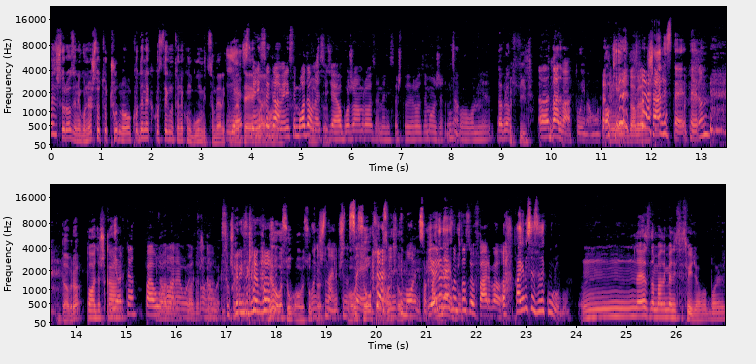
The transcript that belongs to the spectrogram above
ajde što roze, nego nešto je to čudno, ovo ko da je nekako stegnuto nekom gumicom velikom Jeste. za tegle. Meni se, da, ono. meni se model ne nešto. sviđa, ja obožavam roze, meni sve što je roze može. Da. Ovo mi je... Dobro, Vidi. E, dva, dva tu imamo. Ok. Dobro. Charlize Te- Theron, Dobro. Podrška. Njorka. Pa u, Da, da, ona podrška. ona uvek super izgleda. Ne, ovo su, ovo je super. Oni su najlepši na Ovo je svetu. super, ovo je super. molim se. Haljina ne znam što se ofarbala. Pa ja mislim za neku ulogu. Mm, ne znam, ali meni se sviđa ovo boje.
